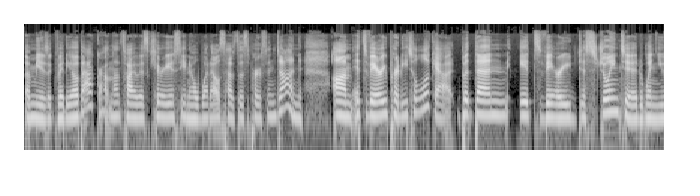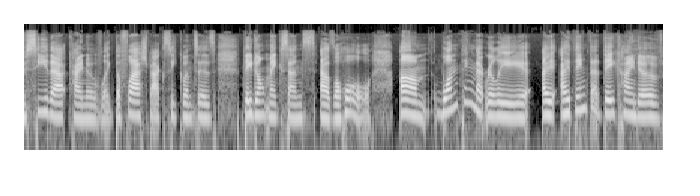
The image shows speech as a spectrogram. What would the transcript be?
a music video background. That's why I was curious, you know, what else has this person done? Um, it's very pretty to look at, but then it's very disjointed when you see that kind of like the flashback sequences, they don't make sense as a whole. Um, one thing that really, I, I think that they kind of,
